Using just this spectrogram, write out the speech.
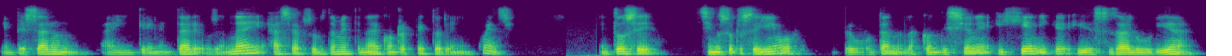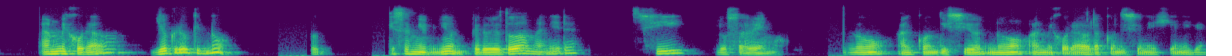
empezaron a incrementar, o sea, nadie hace absolutamente nada con respecto a la delincuencia. Entonces, si nosotros seguimos preguntando las condiciones higiénicas y de salubridad ¿Han mejorado? Yo creo que no. Esa es mi opinión, pero de todas maneras sí lo sabemos. No han, mejorado las condiciones higiénicas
